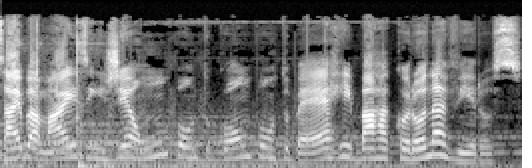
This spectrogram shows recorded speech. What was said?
Saiba mais em g1.com.br barra coronavírus.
